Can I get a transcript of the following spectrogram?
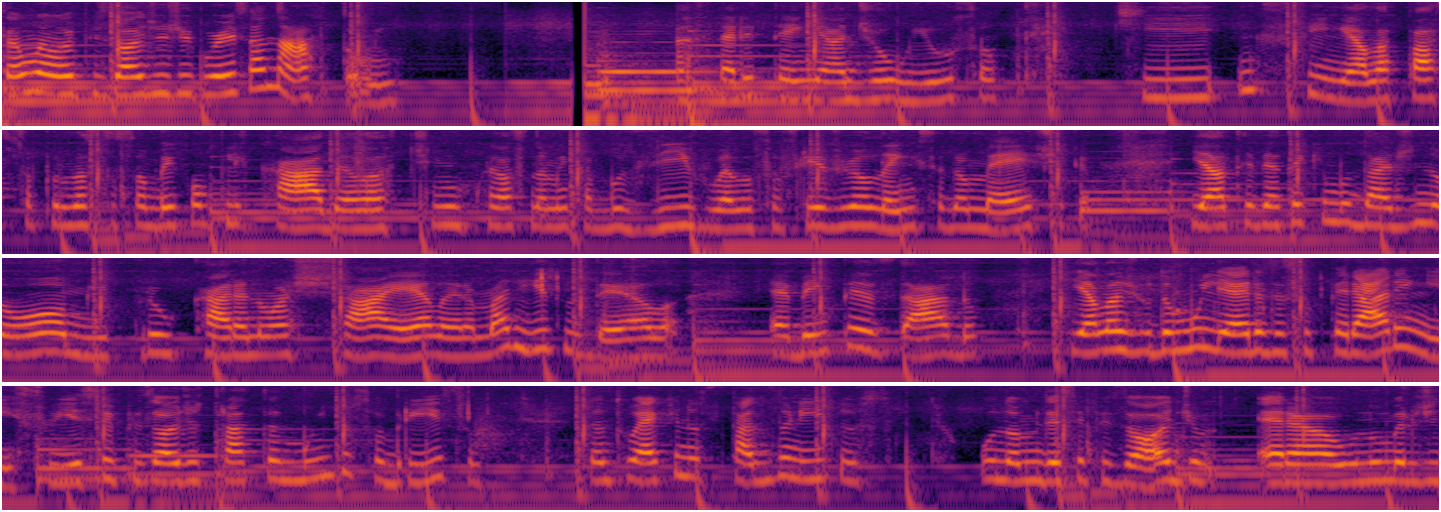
É um episódio de Grey's Anatomy série tem a Jo Wilson, que, enfim, ela passa por uma situação bem complicada. Ela tinha um relacionamento abusivo, ela sofria violência doméstica e ela teve até que mudar de nome para o cara não achar ela, era marido dela. É bem pesado e ela ajuda mulheres a superarem isso. E esse episódio trata muito sobre isso. Tanto é que nos Estados Unidos o nome desse episódio era o número de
